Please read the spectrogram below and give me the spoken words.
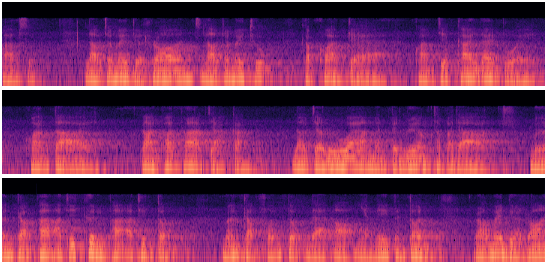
ความสุข เราจะไม่เดือดร้อน เราจะไม่ทุกข์กับความแก่ ความเจ็บไข้ได้ป่วย ความตาย การพัดพลากจากกัน เราจะรู้ว่ามันเป็นเรื่องธรรมดา เหมือนกับพระอาทิตย์ขึ้นพระอาทิตย์ตก เหมือนกับฝนตกแดดออกอย่างนี้เป็นต้น เราไม่เดือดร้อน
